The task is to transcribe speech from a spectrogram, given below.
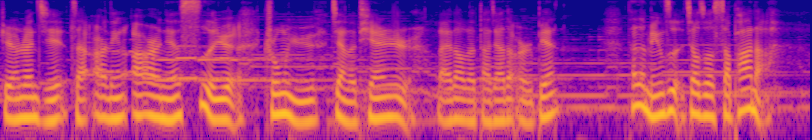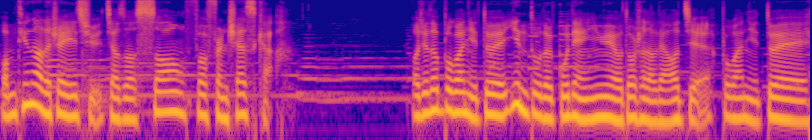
这张专辑在二零二二年四月终于见了天日，来到了大家的耳边。它的名字叫做 Sapana，我们听到的这一曲叫做 Song for Francesca。我觉得，不管你对印度的古典音乐有多少的了解，不管你对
